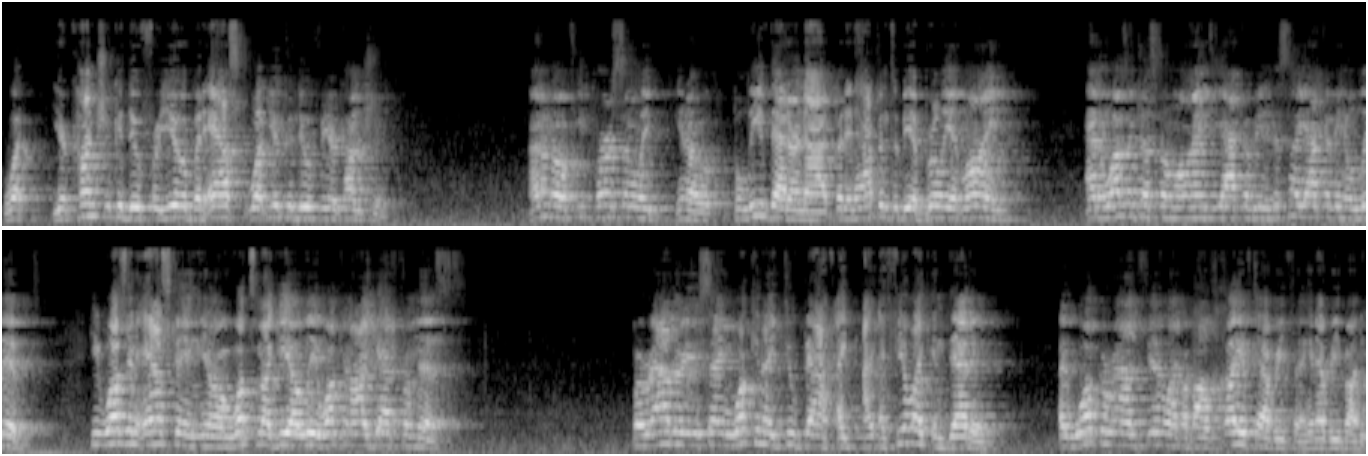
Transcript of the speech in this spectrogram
what your country could do for you, but ask what you could do for your country. I don't know if he personally, you know, believed that or not, but it happened to be a brilliant line. And it wasn't just a line to Yaakov Avinu. This is how Yaakov Avinu lived. He wasn't asking, you know, what's my Ali? What can I get from this? But rather, he was saying, what can I do back? I, I, I feel like indebted. I walk around feeling like I'm chayiv to everything and everybody.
